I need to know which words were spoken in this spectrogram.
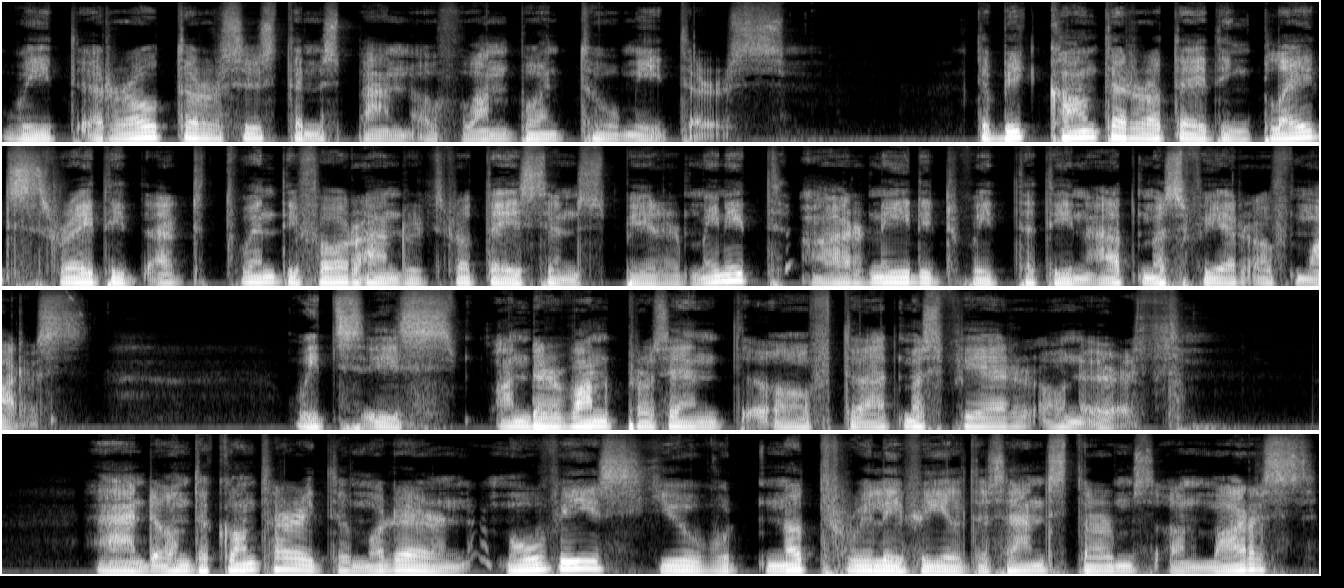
with a rotor system span of 1.2 meters. The big counter-rotating plates rated at 2400 rotations per minute are needed with the thin atmosphere of Mars, which is under 1% of the atmosphere on Earth. And on the contrary to modern movies, you would not really feel the sandstorms on Mars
